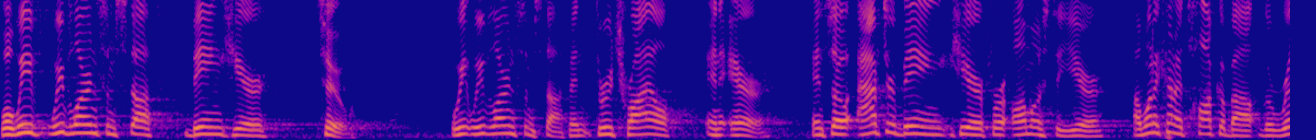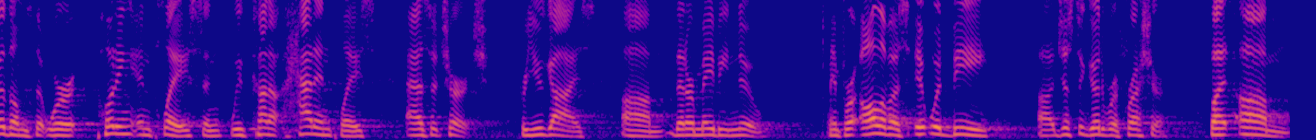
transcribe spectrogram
Well, we've, we've learned some stuff being here too. We, we've learned some stuff, and through trial and error. And so, after being here for almost a year, I want to kind of talk about the rhythms that we're putting in place and we've kind of had in place as a church for you guys um, that are maybe new. And for all of us, it would be uh, just a good refresher. But um,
